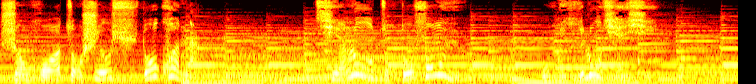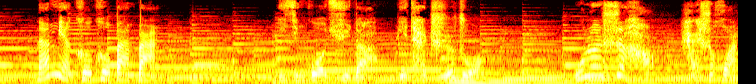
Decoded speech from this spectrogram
生活总是有许多困难，前路总多风雨，我们一路前行，难免磕磕绊绊。已经过去的，别太执着。无论是好。还是坏，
